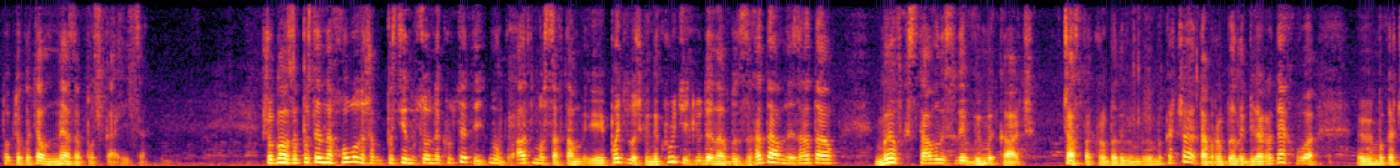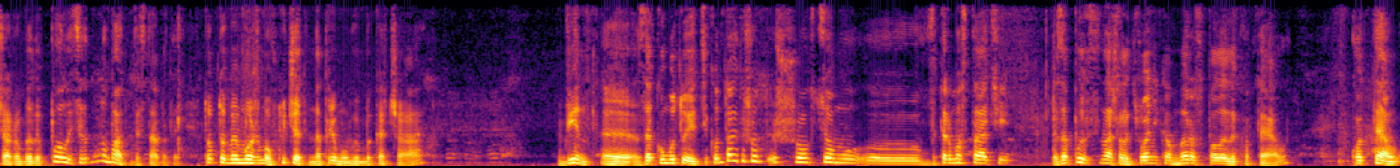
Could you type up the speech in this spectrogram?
Тобто котел не запускається. Щоб нам запустити на холодно, щоб постійно цього не крутити, ну, в атмосах там поділочки не крутять, людина згадав, не згадав. Ми вставили сюди вимикач. Часто так робили вимикача, там робили біля Радехова, вимикача робили в полиці, ну багато де ставити. Тобто ми можемо включити напряму вимикача. Він е, закомутує ці контакти, що, що в цьому е, в термостаті. Запуститься наша електроніка, ми розпалили котел. Котел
